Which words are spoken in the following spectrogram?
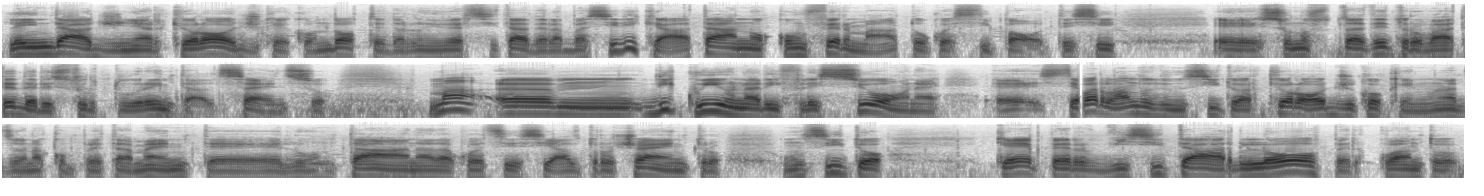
le indagini archeologiche condotte dall'Università della Basilicata hanno confermato questa ipotesi e sono state trovate delle strutture in tal senso. Ma ehm, di qui una riflessione, eh, stiamo parlando di un sito archeologico che è in una zona completamente lontana da qualsiasi altro centro, un sito che per visitarlo, per quanto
